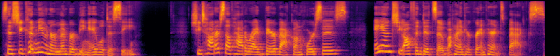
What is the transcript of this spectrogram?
since she couldn't even remember being able to see. She taught herself how to ride bareback on horses, and she often did so behind her grandparents' backs.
